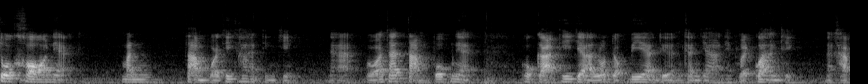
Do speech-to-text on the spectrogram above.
ตัวคอเนี่ยมันต่ำกว่าที่คาดจริง ๆ นะฮะเพราะว่าถ้าต่ำปุ๊บเนี่ย โอกาสที่จะลดดอกเบี้ยเดือนกันยาเนี่ยเปิดกว้างจริงนะครับ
